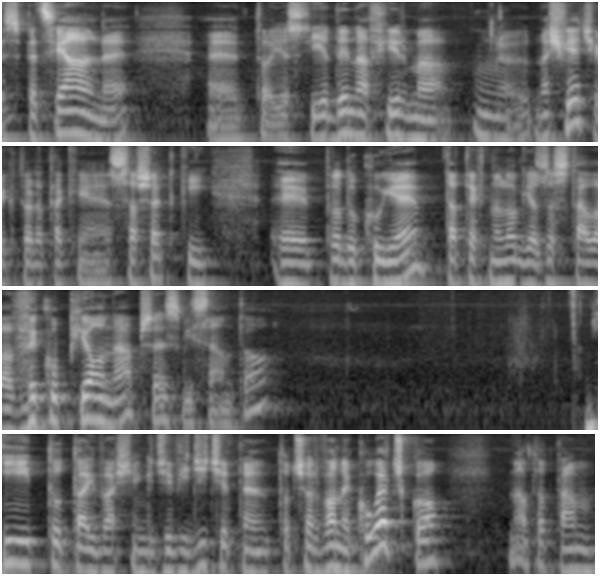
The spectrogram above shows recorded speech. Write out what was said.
specjalne. To jest jedyna firma mm, na świecie, która takie saszetki produkuje. Ta technologia została wykupiona przez Visanto i tutaj właśnie, gdzie widzicie ten, to czerwone kółeczko, no to tam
